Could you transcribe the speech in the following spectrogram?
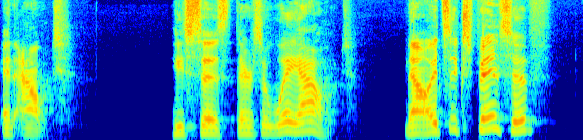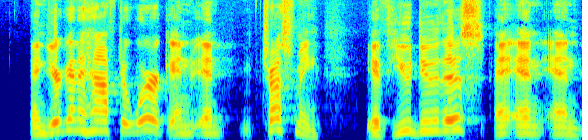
and out. He says, There's a way out. Now, it's expensive, and you're going to have to work. And, and trust me, if you do this and, and, and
